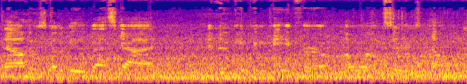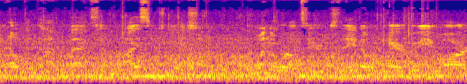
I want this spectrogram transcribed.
now who's going to be the best guy and who can compete for a, a World Series and help and help the Diamondbacks in a high situation win the World Series. They don't care who you are.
